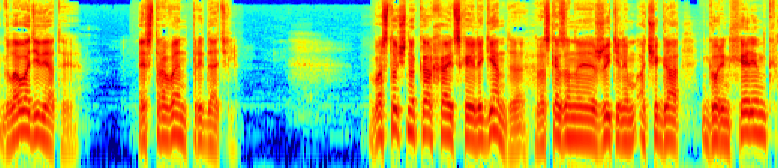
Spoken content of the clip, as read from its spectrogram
Глава 9. Эстравен – предатель. Восточно-кархайдская легенда, рассказанная жителем очага Горенхеринг,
